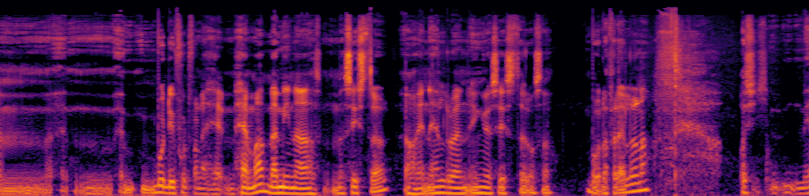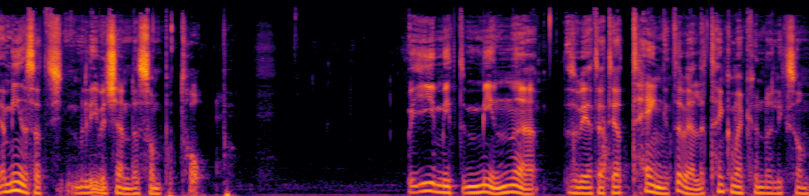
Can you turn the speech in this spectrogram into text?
um, bodde ju fortfarande hemma med mina med systrar. Jag har en äldre och en yngre syster och så båda föräldrarna. Och jag minns att livet kändes som på topp. Och i mitt minne så vet jag att jag tänkte väldigt, tänk om jag kunde liksom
